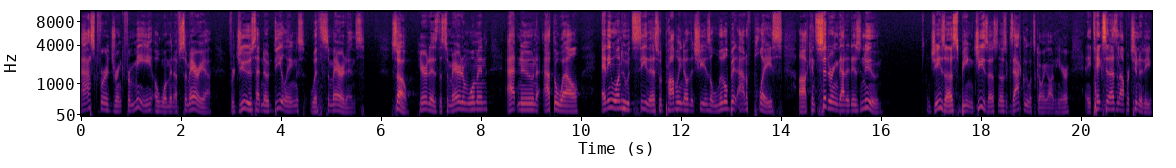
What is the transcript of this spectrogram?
ask for a drink from me, a woman of Samaria? For Jews had no dealings with Samaritans. So here it is the Samaritan woman at noon at the well. Anyone who would see this would probably know that she is a little bit out of place, uh, considering that it is noon. Jesus, being Jesus, knows exactly what's going on here, and he takes it as an opportunity.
